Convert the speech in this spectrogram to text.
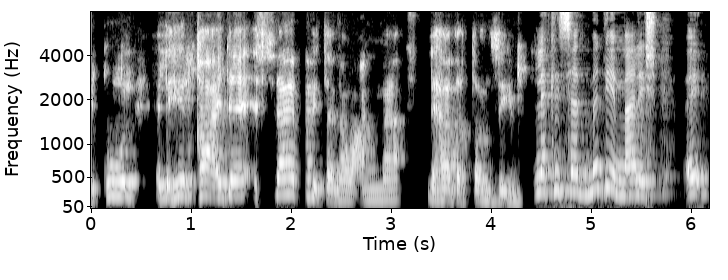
نقول اللي هي القاعدة الثابتة نوعا ما لهذا التنظيم. لكن أستاذ مدين معلش إيه،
